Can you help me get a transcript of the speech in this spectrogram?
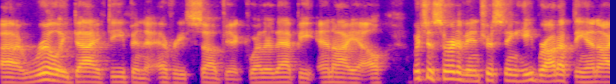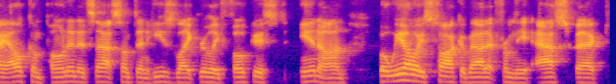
uh, really dive deep into every subject, whether that be NIL, which is sort of interesting. He brought up the NIL component. It's not something he's like really focused in on, but we always talk about it from the aspect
